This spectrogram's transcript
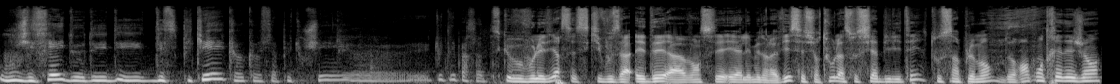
où j'essaye de, de- de- d'expliquer que, que ça peut toucher euh, toutes les personnes. Ce que vous voulez dire, c'est ce qui vous a aidé à avancer et à l'aimer dans la vie, c'est surtout la sociabilité, tout simplement, de rencontrer des gens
